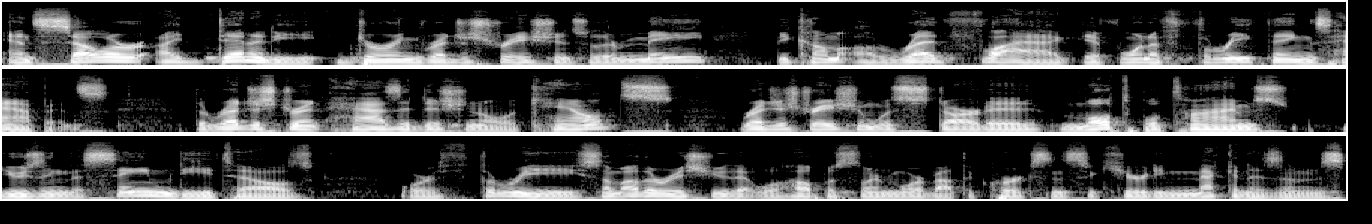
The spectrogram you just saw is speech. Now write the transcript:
and seller identity during registration. So there may become a red flag if one of three things happens. The registrant has additional accounts, registration was started multiple times using the same details, or three, some other issue that will help us learn more about the quirks and security mechanisms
